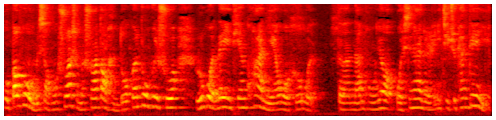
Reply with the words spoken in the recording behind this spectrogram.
或包括我们小红书啊什么刷到很多观众会说，如果那一天跨年我和我的男朋友、我心爱的人一起去看电影，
